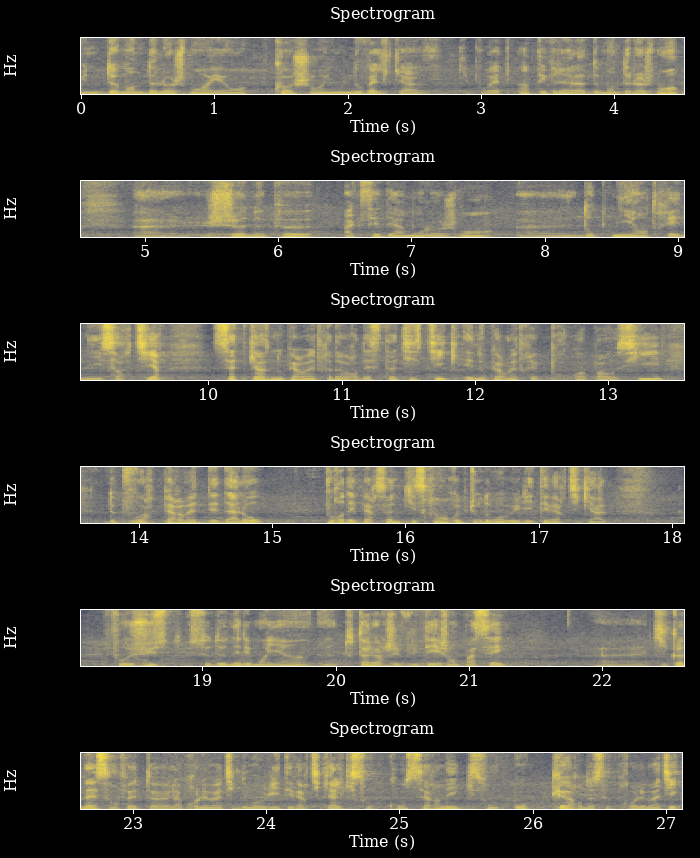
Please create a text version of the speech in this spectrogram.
une demande de logement et en cochant une nouvelle case qui pourrait être intégrée à la demande de logement, euh, je ne peux accéder à mon logement, euh, donc ni entrer ni sortir. Cette case nous permettrait d'avoir des statistiques et nous permettrait, pourquoi pas aussi, de pouvoir permettre des DALO pour des personnes qui seraient en rupture de mobilité verticale. Il faut juste se donner les moyens. Euh, Tout à l'heure, j'ai vu des gens passer euh, qui connaissent en fait euh, la problématique de mobilité verticale, qui sont concernés, qui sont au cœur de cette problématique.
